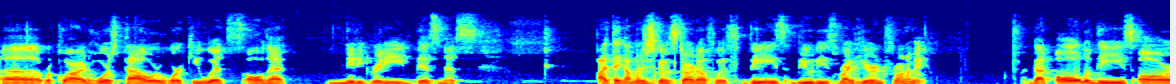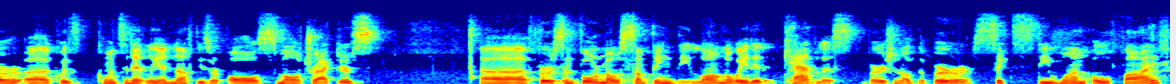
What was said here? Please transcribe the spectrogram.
uh, required horsepower, working widths, all that nitty gritty business. I think I'm just going to start off with these beauties right here in front of me. Got all of these are uh, coincidentally enough, these are all small tractors. Uh, first and foremost, something the long awaited cabless version of the Burr 6105.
